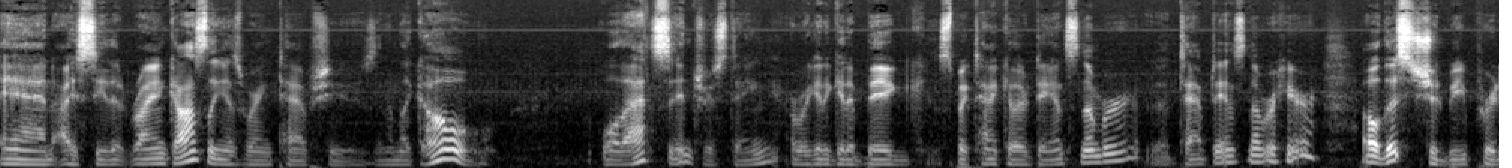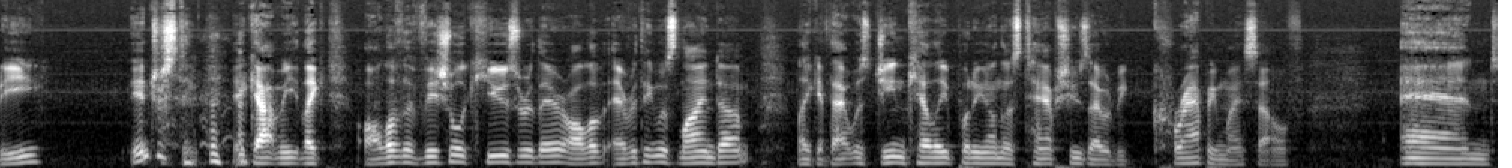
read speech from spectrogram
And I see that Ryan Gosling is wearing tap shoes, and I'm like, oh, well, that's interesting. Are we going to get a big, spectacular dance number, a tap dance number here? Oh, this should be pretty interesting. it got me like all of the visual cues were there. All of everything was lined up. Like if that was Gene Kelly putting on those tap shoes, I would be crapping myself. And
